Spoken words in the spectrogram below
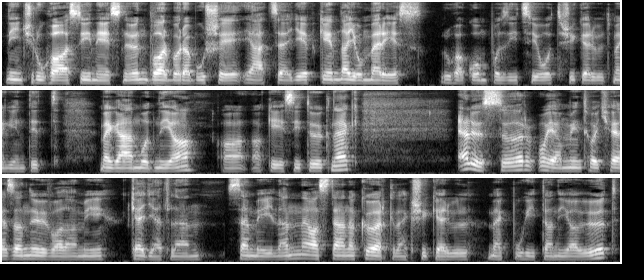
nincs ruha a színésznőn, Barbara Busé játsza egyébként, nagyon merész ruhakompozíciót sikerült megint itt megálmodnia a, a készítőknek. Először olyan, mintha ez a nő valami kegyetlen személy lenne, aztán a Körknek sikerül megpuhítania őt.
